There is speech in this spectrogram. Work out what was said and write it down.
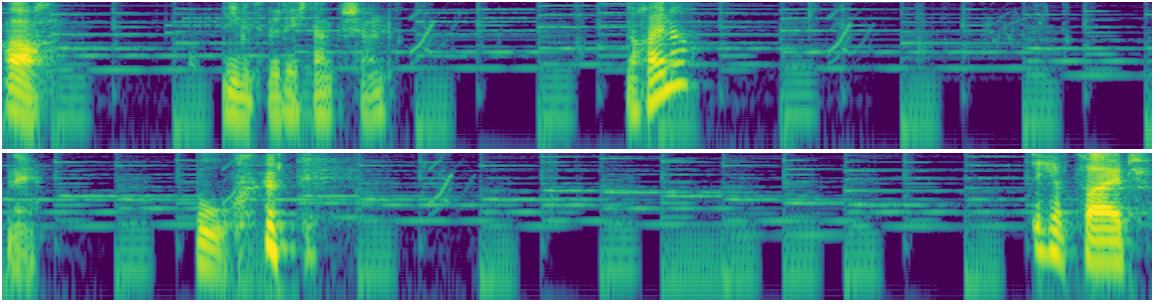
Ach. Liebenswürdig, Dankeschön. Noch einer? Nee. Uh. Ich habe Zeit.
